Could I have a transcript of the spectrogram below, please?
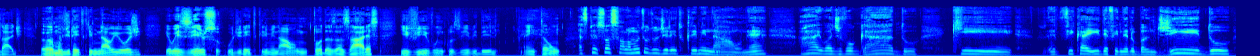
Amo o direito criminal e hoje eu exerço o direito criminal em todas as áreas e vivo inclusive dele. Né? Então, as pessoas falam muito do direito criminal, né? Ah, o advogado que eh, fica aí defendendo bandido,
